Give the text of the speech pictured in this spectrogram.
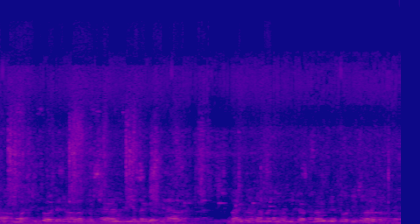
ਹਾਂ ਬਾਕੀ ਤੁਹਾਡੇ ਨਾਲ ਪੰਚਾਇਤ ਦੀ ਨਗਰ ਵੀ ਨਾਲ। ਮੈਂ ਤੁਹਾਨੂੰ ਜੁਆਇਨ ਕਰ ਸਕਦੀ ਤੁਹਾਡੀ ਸਾਰੇ ਕਿੰਨੇ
